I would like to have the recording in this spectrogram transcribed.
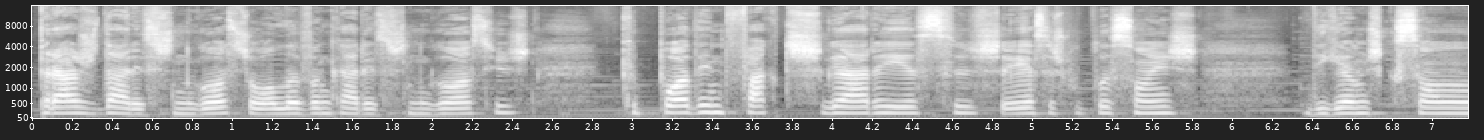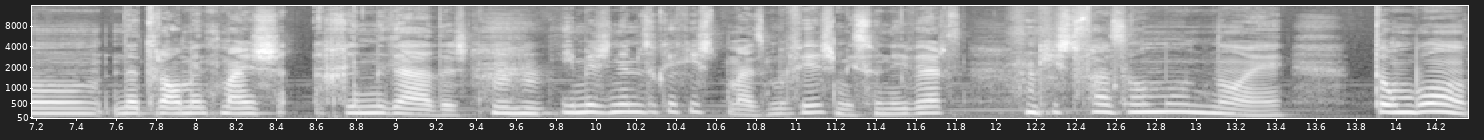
para ajudar esses negócios ou alavancar esses negócios que podem de facto chegar a, esses, a essas populações digamos que são naturalmente mais renegadas. Uhum. Imaginemos o que é que isto, mais uma vez, Miss Universo, o que isto faz ao mundo, não é? Tão bom.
